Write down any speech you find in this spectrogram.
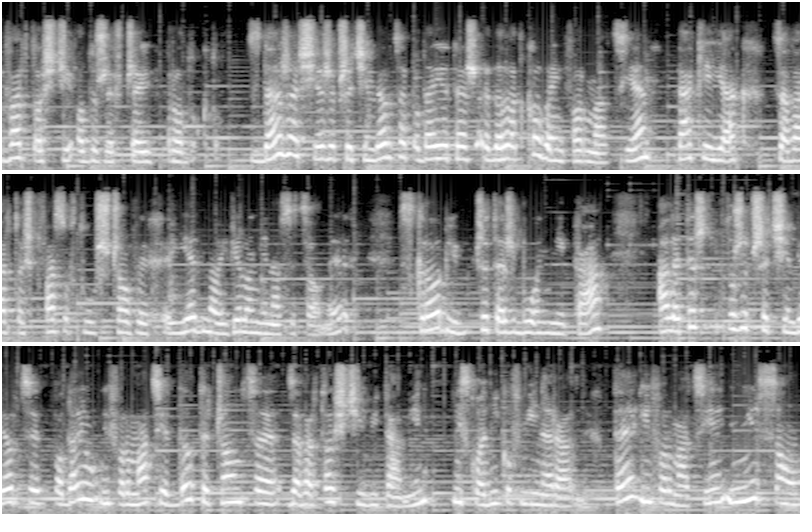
wartości odżywczej produktu. Zdarza się, że przedsiębiorca podaje też dodatkowe informacje, takie jak zawartość kwasów tłuszczowych jedno- i wielonienasyconych, skrobi czy też błonnika, ale też niektórzy przedsiębiorcy podają informacje dotyczące zawartości witamin i składników mineralnych. Te informacje nie są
